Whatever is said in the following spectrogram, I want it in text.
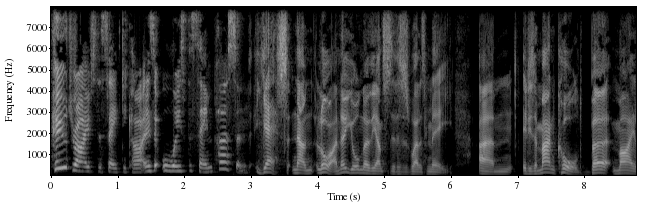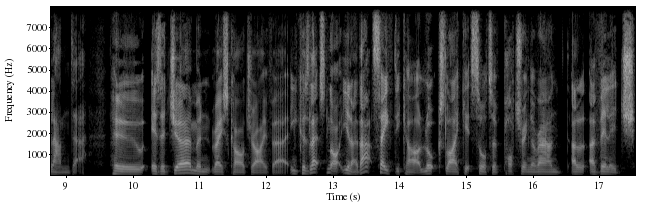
Who drives the safety car, and is it always the same person? Yes. Now, Laura, I know you'll know the answer to this as well as me. Um, it is a man called Bernd Mayländer who is a German race car driver. Because let's not, you know, that safety car looks like it's sort of pottering around a, a, village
